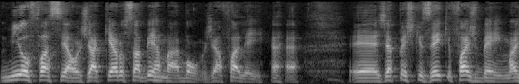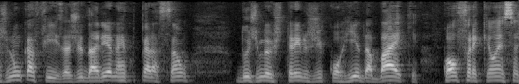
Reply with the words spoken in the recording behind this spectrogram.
Miofacial, já quero saber mais. Bom, já falei. é, já pesquisei que faz bem, mas nunca fiz. Ajudaria na recuperação dos meus treinos de corrida, bike? Qual frequência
